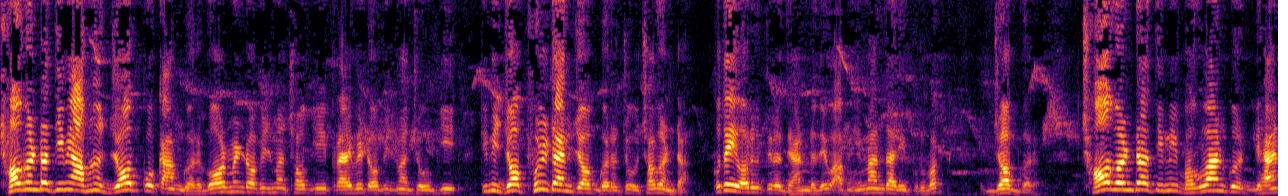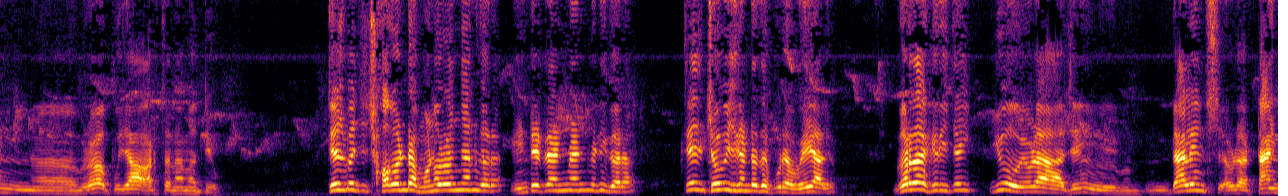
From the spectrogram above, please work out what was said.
छ घन्टा तिमी आफ्नो जबको काम गर। गभर्मेन्ट अफिसमा छौ कि प्राइभेट अफिसमा छौ कि तिमी जब फुल टाइम जब गर छौ छ घन्टा कतै अरूतिर ध्यान नदेऊ आफ्नो इमान्दारीपूर्वक जब गर। छ घन्टा तिमी भगवान्को ध्यान र पूजा अर्चनामा देऊ। त्यसपछि छ घन्टा मनोरञ्जन गर इन्टरटेनमेन्ट पनि गर। त्यही चौबिस घन्टा त पुरा भइहाल्यो। गर्दाखेरि चाहिँ यो एउटा चाहिँ ब्यालेन्स एउटा टाइम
